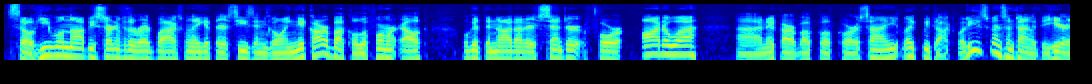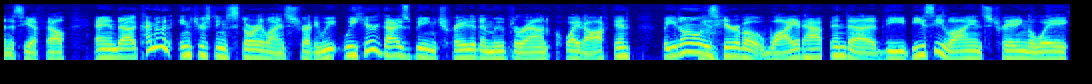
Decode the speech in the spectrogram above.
So he will not be starting for the Redblacks when they get their season going. Nick Arbuckle, the former Elk, will get the nod under center for Ottawa. Uh, Nick Arbuckle, of course, uh, like we talked about, he spent some time with you here in the CFL, and uh, kind of an interesting storyline, Struddy. We we hear guys being traded and moved around quite often, but you don't always hear about why it happened. Uh, the BC Lions trading away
